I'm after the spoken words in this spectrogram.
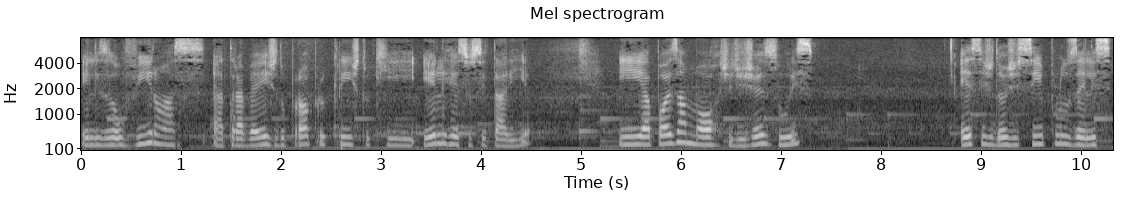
eles ouviram as, através do próprio Cristo que ele ressuscitaria. E após a morte de Jesus, esses dois discípulos, eles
